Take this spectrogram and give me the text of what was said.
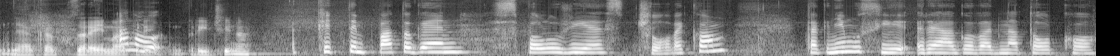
nejaká zrejmá ano, príčina? Keď ten patogén spolužije s človekom, tak nemusí reagovať na toľko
